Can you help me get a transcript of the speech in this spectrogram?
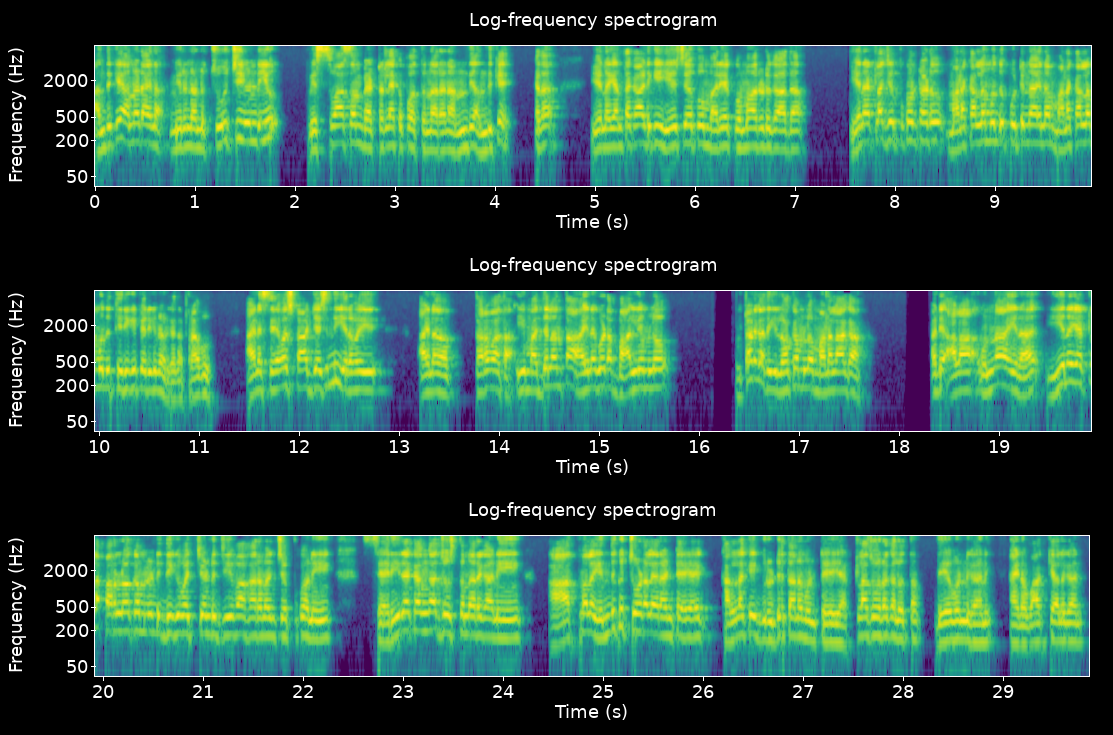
అందుకే అన్నాడు ఆయన మీరు నన్ను చూచి ఉండి విశ్వాసం పెట్టలేకపోతున్నారని అంది. అందుకే కదా ఈయన ఎంతకాడికి ఏసేపు మరియ కుమారుడు కాదా? ఈయన అట్లా చెప్పుకుంటాడు? మన కళ్ళ ముందు పుట్టిన ఆయన మన కళ్ళ ముందు తిరిగి పెరిగినాడు కదా ప్రభు. ఆయన సేవ స్టార్ట్ చేసింది ఇరవై ఆయన తర్వాత. ఈ మధ్యలంతా ఆయన కూడా బాల్యంలో ఉంటాడు కదా ఈ లోకంలో మనలాగా. అంటే అలా ఉన్న ఆయన ఈయన ఎట్లా పరలోకం నుండి దిగి వచ్చిండు జీవాహారం అని చెప్పుకొని శరీరకంగా చూస్తున్నారు కానీ ఆత్మలో ఎందుకు చూడలేరంటే కళ్ళకి గుడ్డితనం ఉంటే ఎట్లా చూడగలుగుతాం? దేవుణ్ణి కానీ ఆయన వాక్యాలు కానీ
